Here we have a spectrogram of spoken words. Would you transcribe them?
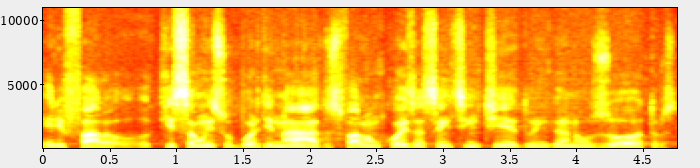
ele fala que são insubordinados, falam coisas sem sentido, enganam os outros,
